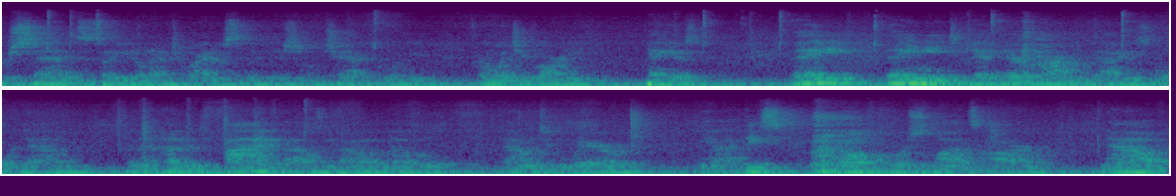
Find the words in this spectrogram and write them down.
percent, so you don't have to write us an additional check for what you, from what you've already us. They, they need to get their property values more down from that hundred five thousand dollar level down to where, you know, at least golf course lots are now,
